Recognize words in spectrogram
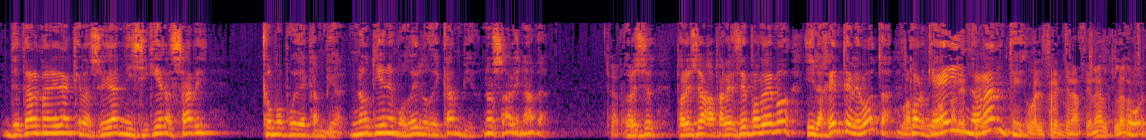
de tal manera que la sociedad ni siquiera sabe cómo puede cambiar. No tiene modelo de cambio, no sabe nada. Por, eso, por eso aparece Podemos y la gente le vota, porque es ignorante. O el Frente Nacional, claro.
